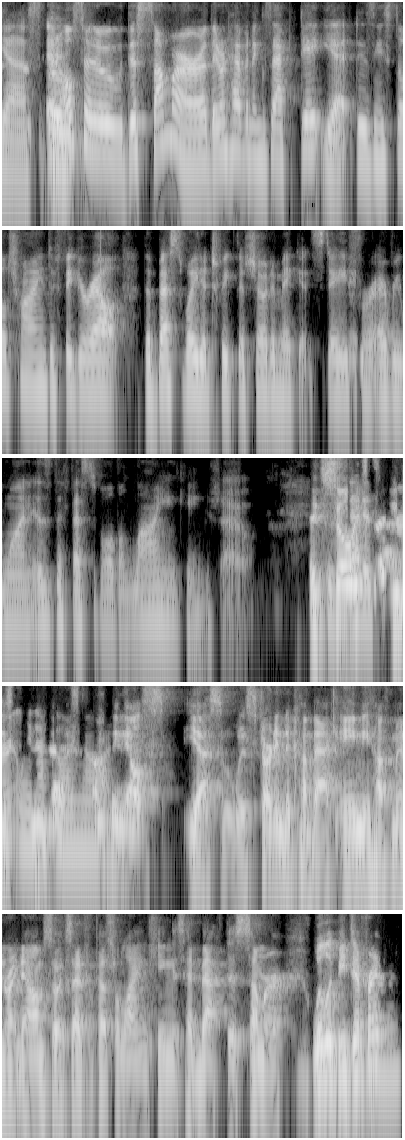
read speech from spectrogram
Yes. And So- also this summer, they don't have an exact date yet. Disney's still trying to figure out the best way to tweak the show to make it stay for everyone is the festival, the Lion King show. It's so that is exciting to currently see not going on. something else, yes, was starting to come back. Amy Huffman, right now, I'm so excited for Festival Lion King is heading back this summer. Will it be different? Mhm.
